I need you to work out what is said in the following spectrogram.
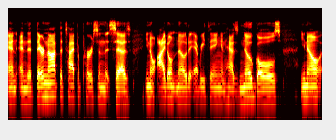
and and that they're not the type of person that says, you know, I don't know to everything and has no goals, you know,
